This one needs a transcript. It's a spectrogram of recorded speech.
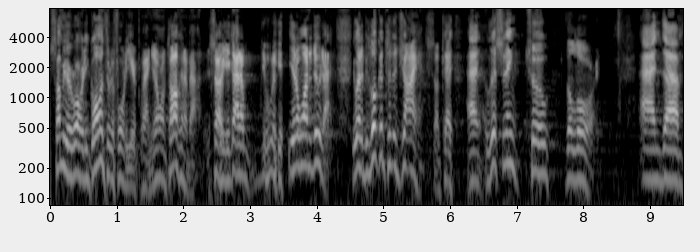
Some of you are already going through the 40 year plan. You know what I'm talking about. So you gotta, you don't want to do that. You want to be looking to the giants, okay, and listening to the Lord. And, um,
